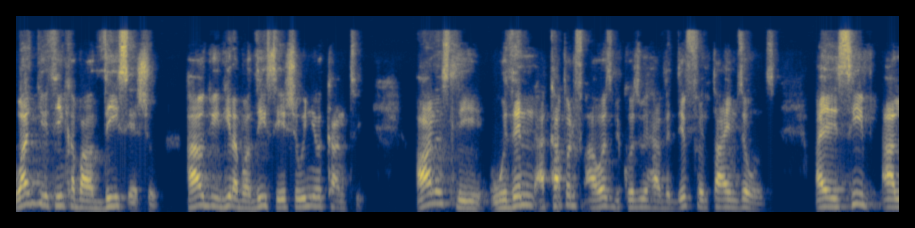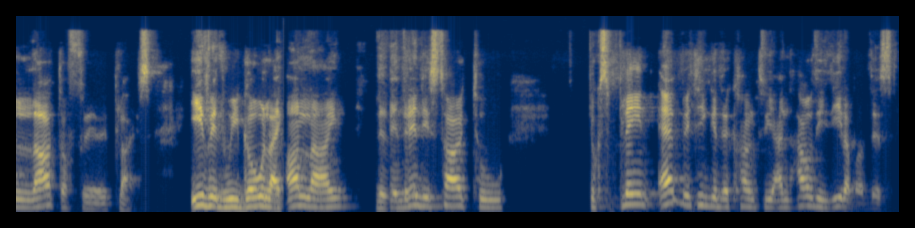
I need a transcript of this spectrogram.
What do you think about this issue? How do you deal about this issue in your country? Honestly, within a couple of hours, because we have a different time zones, I received a lot of uh, replies. Even we go like online, then, then they start to to explain everything in the country and how they deal about this.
